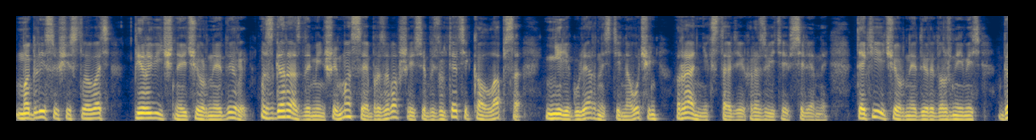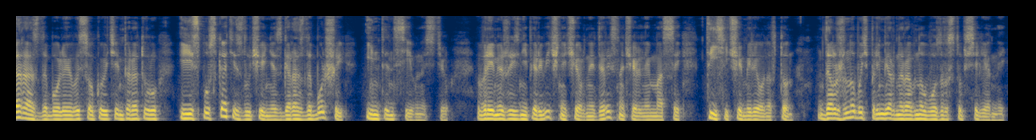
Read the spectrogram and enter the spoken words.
могли существовать первичные черные дыры с гораздо меньшей массой, образовавшиеся в результате коллапса нерегулярностей на очень ранних стадиях развития Вселенной. Такие черные дыры должны иметь гораздо более высокую температуру и испускать излучение с гораздо большей интенсивностью. Время жизни первичной черной дыры с начальной массой тысячи миллионов тонн должно быть примерно равно возрасту Вселенной.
